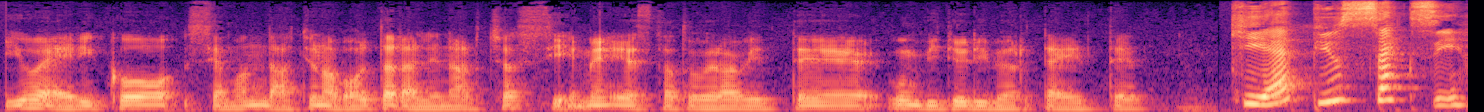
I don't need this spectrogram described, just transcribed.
io e Erico siamo andati una volta ad allenarci assieme e è stato veramente un video divertente. Chi è più sexy?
